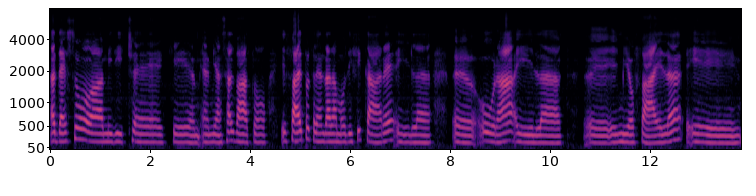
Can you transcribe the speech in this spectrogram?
adesso uh, mi dice che uh, mi ha salvato il file, potrei andare a modificare il eh, ora il, eh, il, mio file e,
